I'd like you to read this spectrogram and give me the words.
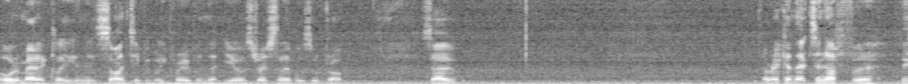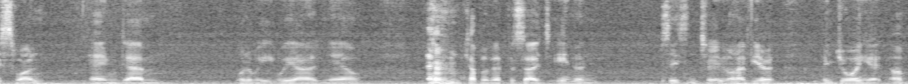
automatically, and it's scientifically proven that your stress levels will drop. So I reckon that's enough for this one. And um, what are we? We are now a couple of episodes in and season two. I hope you're enjoying it. I'm,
